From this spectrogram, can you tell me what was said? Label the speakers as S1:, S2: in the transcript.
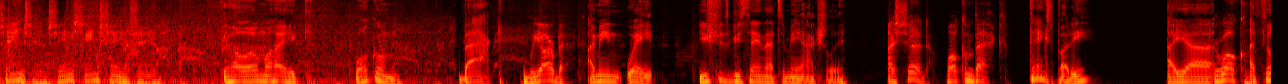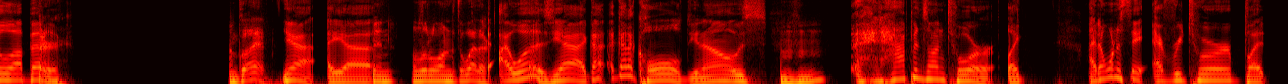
S1: Shane, Shane, Shane, Shane, Shane, Shane.
S2: Hello, Mike. Welcome back.
S1: We are back.
S2: I mean, wait, you should be saying that to me, actually.
S1: I should. Welcome back.
S2: Thanks, buddy. I uh
S1: You're welcome.
S2: I feel a lot better.
S1: Back. I'm glad.
S2: Yeah, I uh
S1: Been a little under the weather.
S2: I was. Yeah, I got I got a cold, you know. It was
S1: Mm-hmm.
S2: it happens on tour. Like I don't want to say every tour, but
